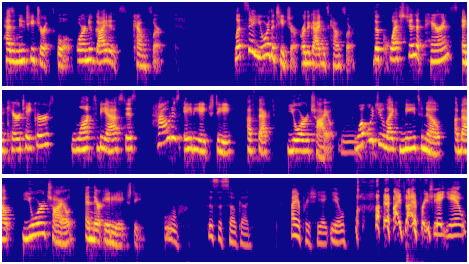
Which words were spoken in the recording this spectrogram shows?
has a new teacher at school or a new guidance counselor, let's say you're the teacher or the guidance counselor. The question that parents and caretakers want to be asked is How does ADHD affect your child? Mm. What would you like me to know about your child and their ADHD? Ooh, this is so good. I appreciate you. I, I appreciate you.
